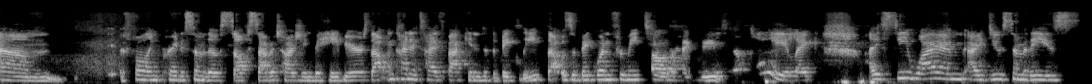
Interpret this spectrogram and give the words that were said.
um, falling prey to some of those self-sabotaging behaviors that one kind of ties back into the big leap that was a big one for me too oh, big leap. okay like i see why i'm i do some of these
